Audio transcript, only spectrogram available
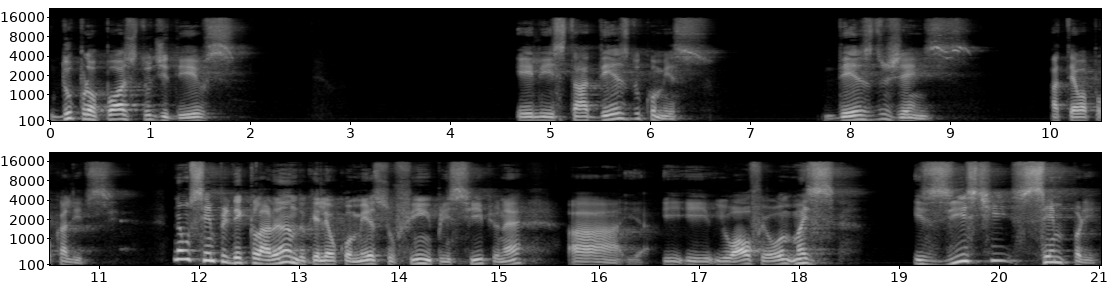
do propósito de Deus, ele está desde o começo, desde o Gênesis até o Apocalipse. Não sempre declarando que ele é o começo, o fim, o princípio, né? Ah, e, e, e o alfa e o ômega, mas existe sempre,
